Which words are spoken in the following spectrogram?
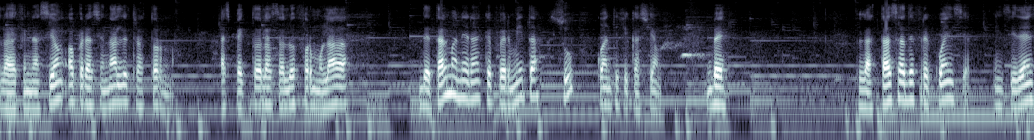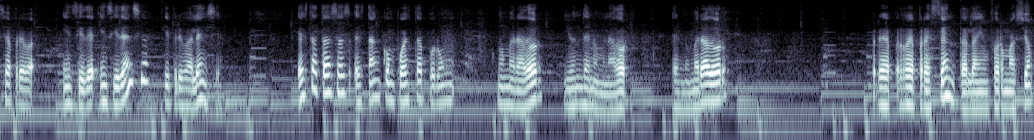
La definición operacional del trastorno, aspecto de la salud formulada de tal manera que permita su cuantificación. B. Las tasas de frecuencia, incidencia, incidencia y prevalencia. Estas tasas están compuestas por un numerador y un denominador. El numerador representa la información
